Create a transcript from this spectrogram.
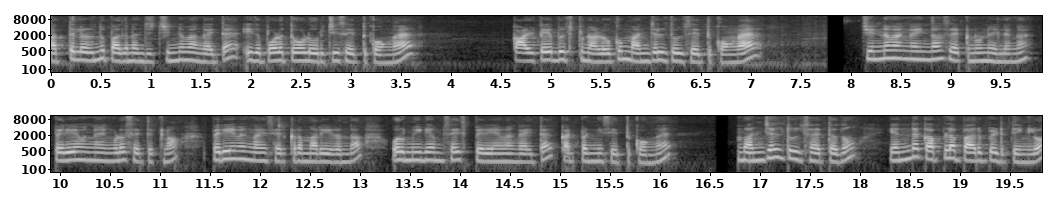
பத்துலேருந்து பதினஞ்சு சின்ன வெங்காயத்தை இது போல் தோல் உரித்து சேர்த்துக்கோங்க. கால் டேபிள் ஸ்பூன் அளவுக்கு மஞ்சள் தூள் சேர்த்துக்கோங்க. சின்ன வெங்காயம் தான் சேர்க்கணுன்னு இல்லைங்க. பெரிய வெங்காயம் கூட சேர்த்துக்கலாம். பெரிய வெங்காயம் சேர்க்குற மாதிரி இருந்தால் ஒரு மீடியம் சைஸ் பெரிய வெங்காயத்தை கட் பண்ணி சேர்த்துக்கோங்க. மஞ்சள் தூள் சேர்த்ததும் எந்த கப்பில் பருப்பு எடுத்தீங்களோ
